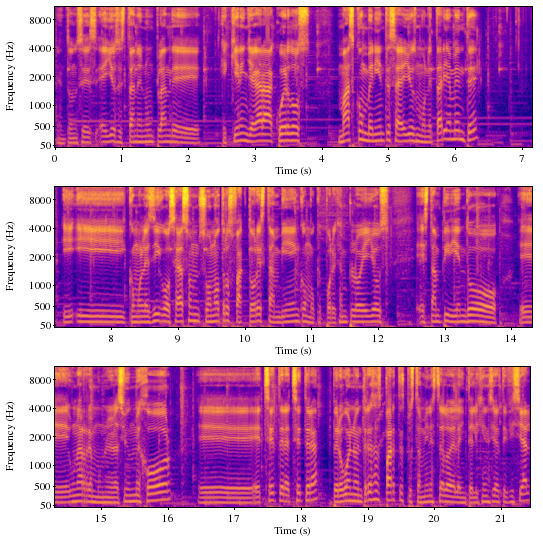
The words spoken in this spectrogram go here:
Entonces ellos están en un plan de que quieren llegar a acuerdos más convenientes a ellos monetariamente. Y, como les digo, o sea, son, son otros factores también, como que por ejemplo ellos están pidiendo eh, una remuneración mejor, eh, etcétera, etcétera. Pero bueno, entre esas partes pues también está lo de la inteligencia artificial.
